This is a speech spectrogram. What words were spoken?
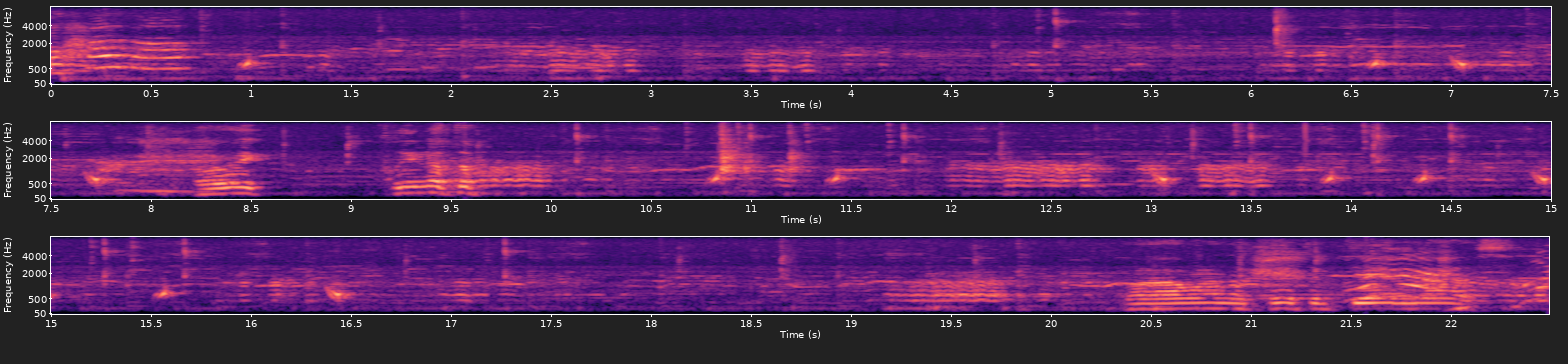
Kohana. oh, clean up the. Oh, I want to look at the damn.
